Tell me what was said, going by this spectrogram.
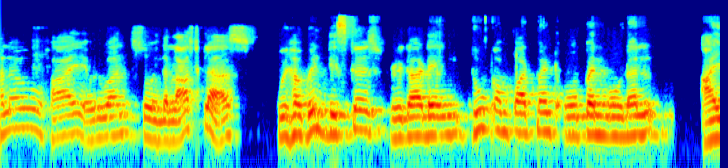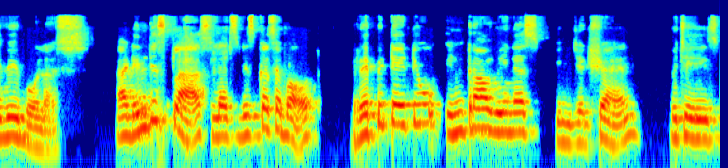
Hello, hi everyone. So in the last class, we have been discussed regarding two compartment open model IV bolus. And in this class, let's discuss about repetitive intravenous injection, which is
